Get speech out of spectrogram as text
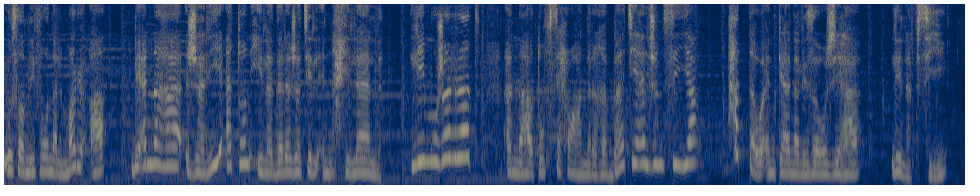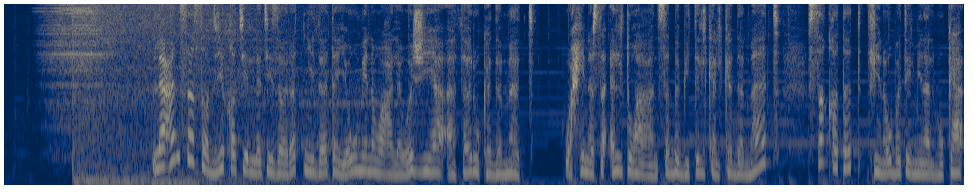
يصنفون المرأة بأنها جريئة إلى درجة الانحلال لمجرد أنها تفصح عن رغباتها الجنسية حتى وإن كان لزوجها لنفسه. لا انسى صديقتي التي زارتني ذات يوم وعلى وجهها آثار كدمات. وحين سألتها عن سبب تلك الكدمات سقطت في نوبة من البكاء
